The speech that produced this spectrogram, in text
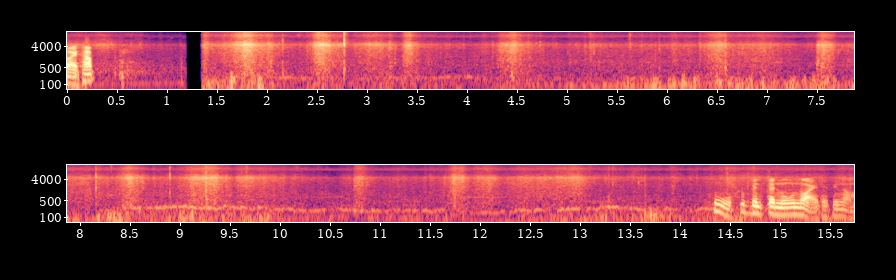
ร้อยครับโอ้คือเป็นตะนูหน่อยเถอะพี่น้อง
